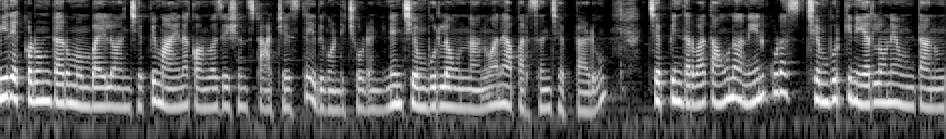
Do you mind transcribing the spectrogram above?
మీరు ఎక్కడుంటారు ముంబైలో అని చెప్పి మా ఆయన కాన్వర్జేషన్ స్టార్ట్ చేస్తే ఇదిగోండి చూడండి నేను చెంబూర్లో ఉన్నాను అని ఆ పర్సన్ చెప్పాడు. చెప్పిన తర్వాత అవునా నేను కూడా చెంబూర్కి నియర్లోనే ఉంటాను.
